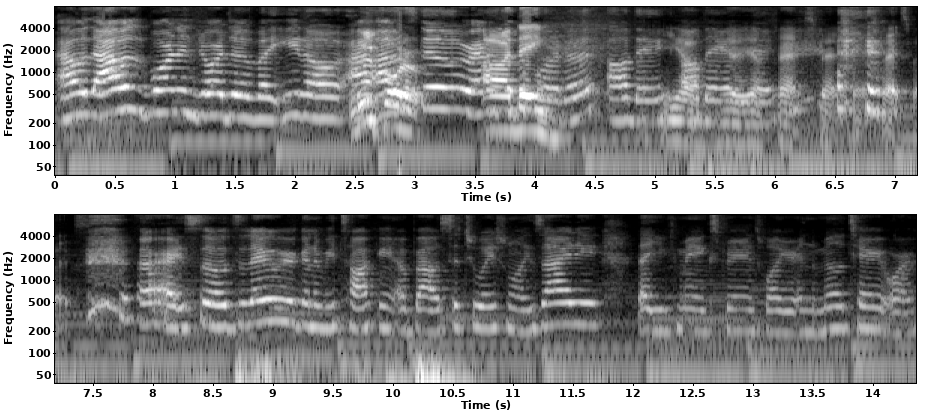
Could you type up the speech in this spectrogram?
I was I was born in Georgia, but you know, I, We I'm Florida still all day. Florida all day, Yeah, all day, yeah, yeah. day. Facts, facts, facts, facts, facts. All right, so today we're going to be talking about situational anxiety that you may experience while you're in the military or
